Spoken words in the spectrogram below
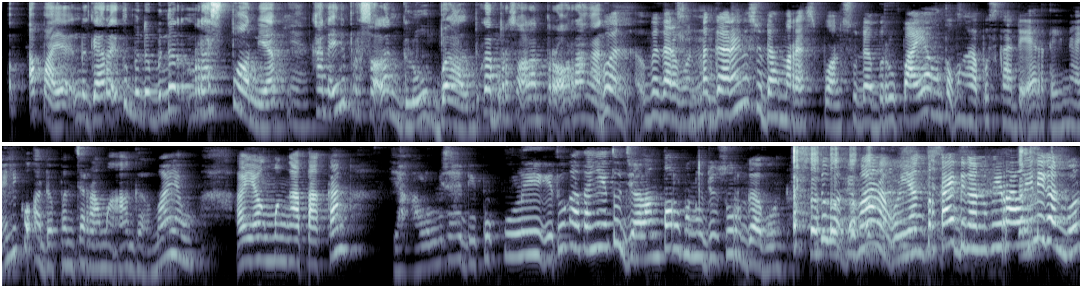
apa ya negara itu benar-benar merespon ya. ya karena ini persoalan global bukan persoalan perorangan. Bun, bentar bun, negara ini sudah merespon, sudah berupaya untuk menghapus KDRT. Nah ini kok ada penceramah agama yang yang mengatakan ya kalau misalnya dipukuli gitu katanya itu jalan tol menuju surga bun itu bagaimana bun yang terkait dengan viral ini kan bun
